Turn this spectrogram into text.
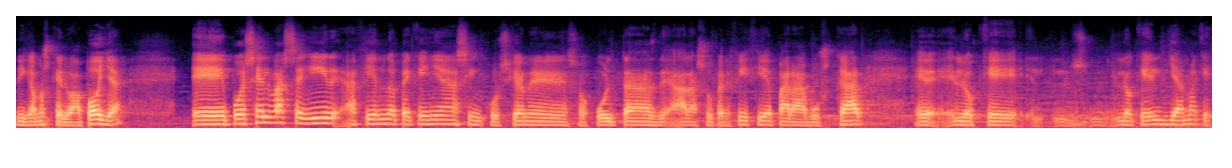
digamos que lo apoya, eh, pues él va a seguir haciendo pequeñas incursiones ocultas a la superficie para buscar eh, lo, que, lo que él llama, que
